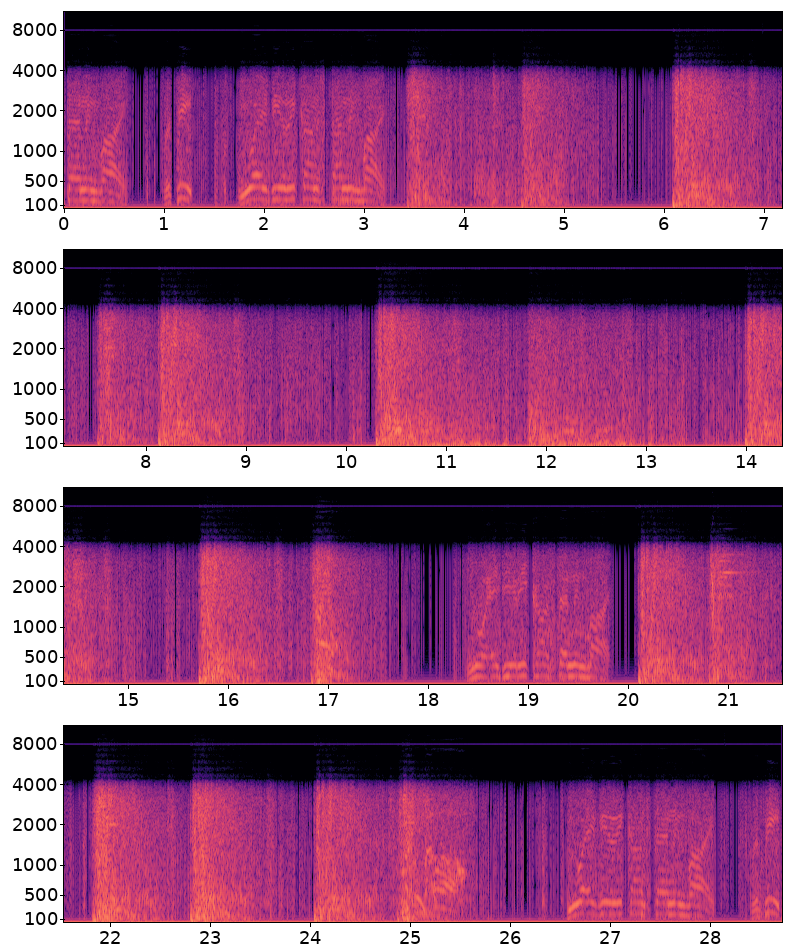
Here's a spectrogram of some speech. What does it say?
standing by. Repeat. UAV recon standing by. UAV recon standing by. UAV recon standing by. Repeat.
